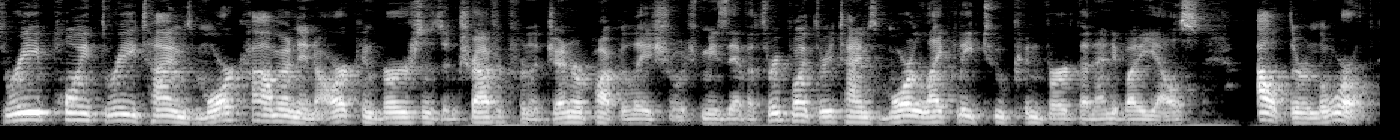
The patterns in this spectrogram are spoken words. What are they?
3.3 times more common in our conversions and traffic from the general population, which means they have a 3.3 times more likely to convert than anybody else out there in the world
